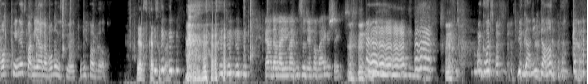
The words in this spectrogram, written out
Rob klingelt bei mir an der Wohnungstür. Jetzt bin ich verwirrt. Ja, das ist kein Zufall. Wir haben da mal jemanden zu dir vorbeigeschickt. oh mein Gott, ich bin gar nicht da.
